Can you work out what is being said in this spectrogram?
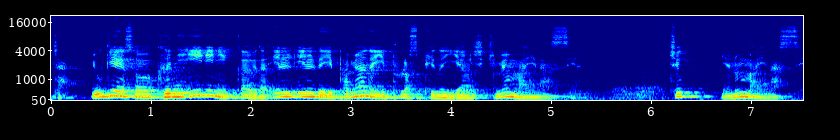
자 여기에서 근이 1이니까 여기다 1, 1 대입하면 A 플러스 B는 이항시키면 마이너스 1. 즉 얘는 마이너스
